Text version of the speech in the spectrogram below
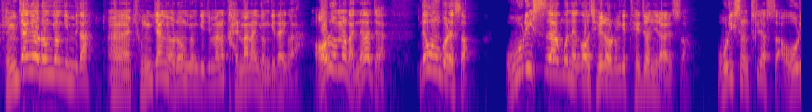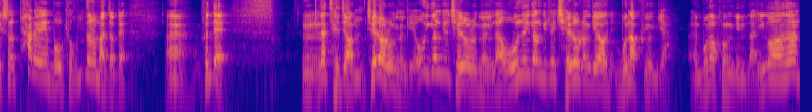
굉장히 어려운 경기입니다. 에, 굉장히 어려운 경기지만 갈만한 경기다 이거야. 어려우면 간 내가 자, 내가 오늘 뭐랬어? 오릭스하고 내가 제일 어려운 게 대전이라 그랬어. 오릭스는 틀렸어. 오릭스는 8회에 뭐 이렇게 홈런을 맞았대. 예. 근데 음, 나 대전 제일 어려운 경기. 어, 이 경기도 제일 어려운 경기. 나 오늘 경기 중에 제일 어려운 게 모나코 경기야. 예, 모나코 경기입니다. 이거는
